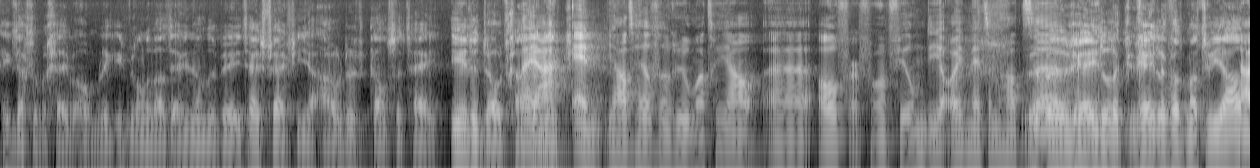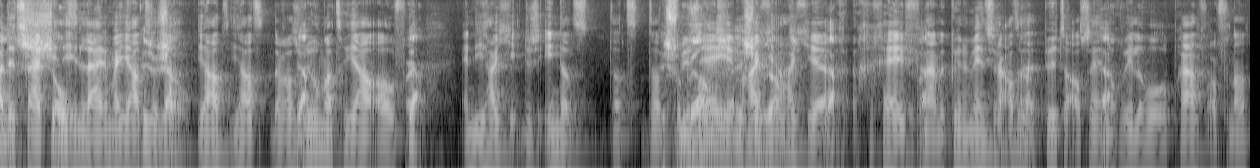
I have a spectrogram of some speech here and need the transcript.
Ik dacht op een gegeven ogenblik, ik wil nog wel het een en ander weten. Hij is 15 jaar ouder. De kans dat hij eerder doodgaat Nou dan ik. en je had heel veel ruw materiaal eh, over voor een film die je ooit met hem had. We hebben eh, redelijk, redelijk wat materiaal. nou, dit schrijf je in de inleiding, maar je had, je, had, je had, je had, er was Ja. ruw materiaal over. Ja. En die had je dus in dat, dat, dat Is museum is had je, had je Ja. gegeven van, Ja. nou, dan kunnen mensen er altijd uit putten als ze hem Ja. nog willen horen praten. Of van dat,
